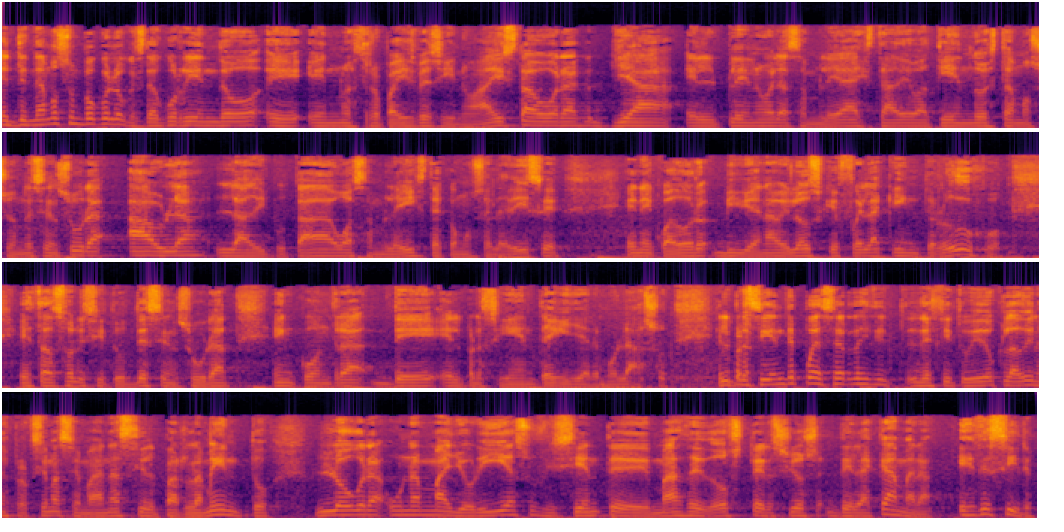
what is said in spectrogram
Entendamos un poco lo que está ocurriendo eh, en nuestro país vecino. A esta hora ya el Pleno de la Asamblea está debatiendo esta moción de censura. Habla la diputada o asambleísta, como se le dice en Ecuador, Viviana Veloz, que fue la que introdujo esta solicitud de censura en contra del presidente Guillermo Lazo. El presidente puede ser destituido, Claudio, en las próximas semanas si el Parlamento logra una mayoría suficiente de más de dos tercios de la Cámara. Es decir,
